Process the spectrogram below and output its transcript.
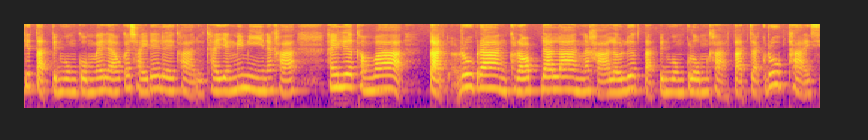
ที่ตัดเป็นวงกลมไว้แล้วก็ใช้ได้เลยค่ะ หรือใครยังไม่มีนะคะ ให้เลือกคำว่า ตัดรูปร่างครอปด้านล่างนะคะ เราเลือกตัดเป็นวงกลมค่ะ ตัดจากรูปถ่ายส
